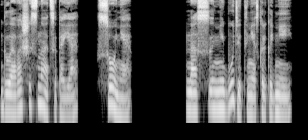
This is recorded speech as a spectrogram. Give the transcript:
Глава 16. Соня. Нас не будет несколько дней,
